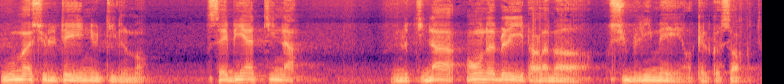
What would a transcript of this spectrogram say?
Vous m'insultez inutilement. C'est bien Tina. Une Tina ennoblie par la mort, sublimée en quelque sorte.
